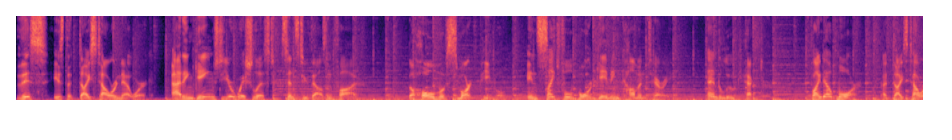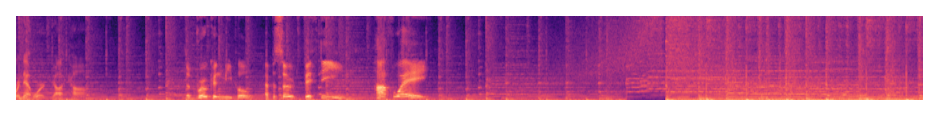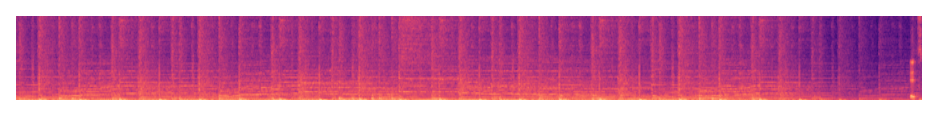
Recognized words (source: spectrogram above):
This is the Dice Tower Network, adding games to your wish list since 2005. The home of smart people, insightful board gaming commentary, and Luke Hector. Find out more at Dicetowernetwork.com. The Broken Meeple, Episode 15 Halfway.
